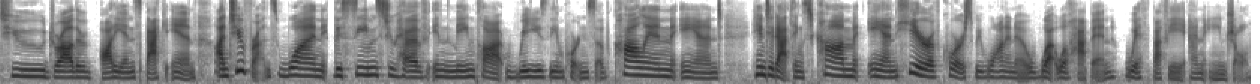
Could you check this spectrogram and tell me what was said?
to draw the audience back in on two fronts. One, this seems to have, in the main plot, raised the importance of Colin and hinted at things to come. And here, of course, we want to know what will happen with Buffy and Angel.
